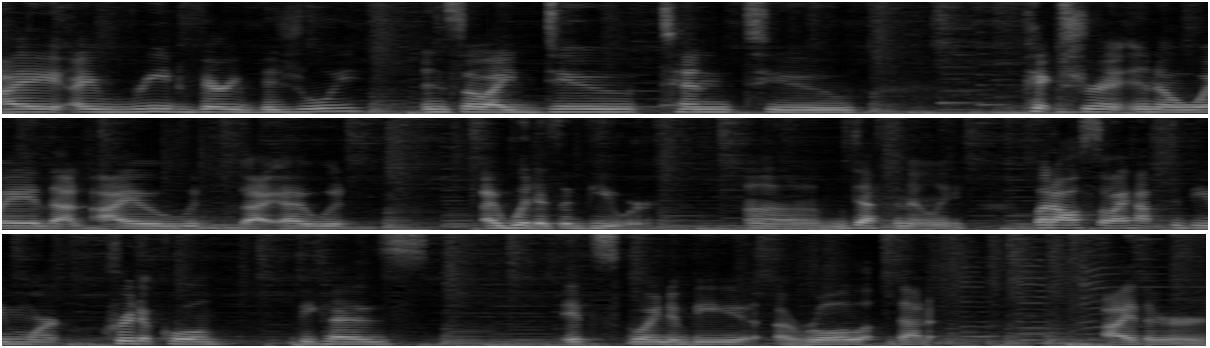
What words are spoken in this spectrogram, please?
I, I read very visually, and so I do tend to picture it in a way that I would, I, I would, I would as a viewer, um, definitely. But also I have to be more critical because it's going to be a role that either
